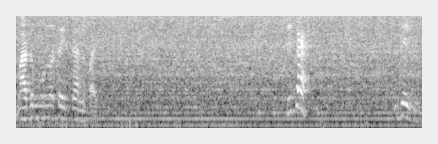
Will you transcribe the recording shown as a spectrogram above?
माझं मोनोटाईज झालं पाहिजे. ठीक आहे? जय जय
